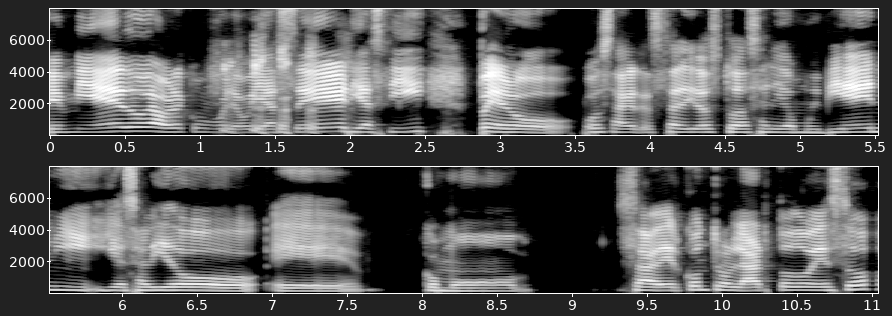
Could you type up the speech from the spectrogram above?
qué miedo, ahora cómo lo voy a hacer y así, pero, o sea, gracias a Dios todo ha salido muy bien y, y he sabido eh, como saber controlar todo eso,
